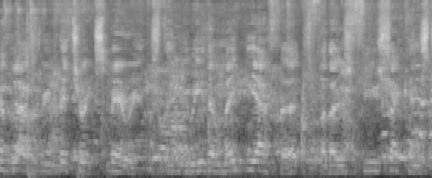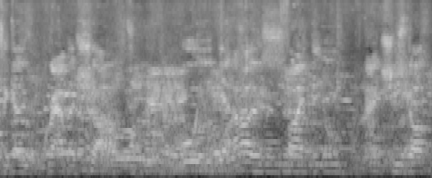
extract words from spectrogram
Have learned through bitter experience that you either make the effort for those few seconds to go grab a shot, or you get home and find that you've actually got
